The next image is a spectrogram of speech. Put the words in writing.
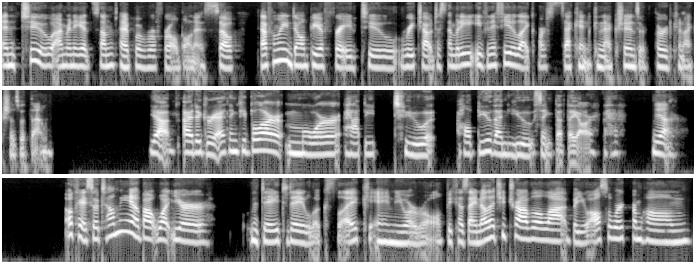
And two, I'm going to get some type of referral bonus. So definitely don't be afraid to reach out to somebody, even if you like are second connections or third connections with them. Yeah, I'd agree. I think people are more happy to help you than you think that they are. yeah. Okay, so tell me about what your day to day looks like in your role because I know that you travel a lot, but you also work from home.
